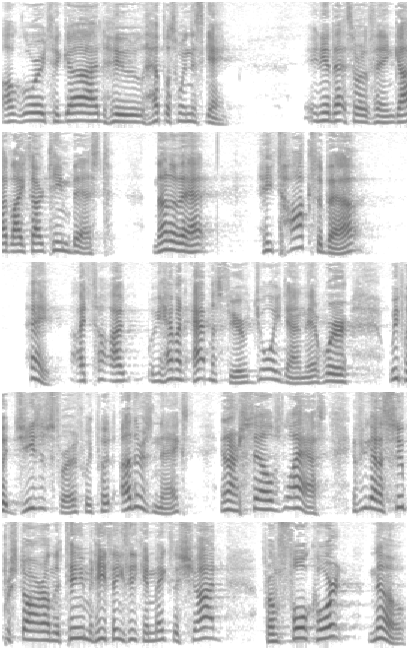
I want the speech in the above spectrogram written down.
all glory to God who helped us win this game, any of that sort of thing, God likes our team best, none of that. He talks about, hey, I ta- I, we have an atmosphere of joy down there where we put Jesus first, we put others next, and ourselves last. If you've got a superstar on the team and he thinks he can make the shot from full court, no,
